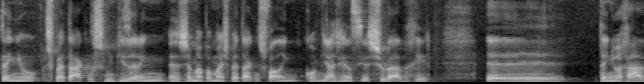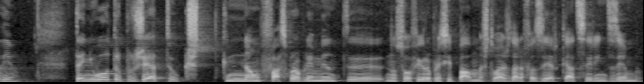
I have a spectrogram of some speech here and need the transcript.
Tenho espetáculos, se me quiserem eh, chamar para mais espetáculos, falem com a minha agência Chorar de Rir. Tenho a rádio, tenho outro projeto que, que não faço propriamente, não sou a figura principal, mas estou a ajudar a fazer, que há de ser em dezembro,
